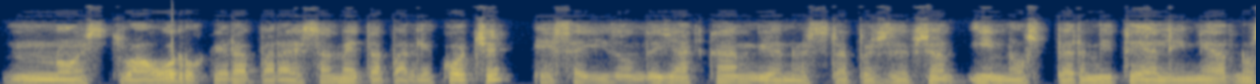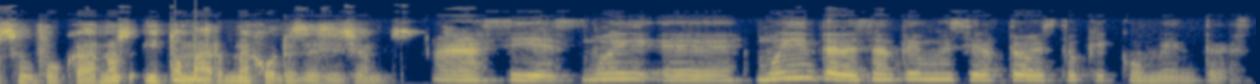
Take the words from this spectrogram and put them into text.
nuestro ahorro que era para esa meta, para el coche, es ahí donde ya cambia nuestra percepción y nos permite alinearnos, enfocarnos y tomar mejores decisiones. Así es, muy, eh, muy interesante y muy cierto esto que comentas.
